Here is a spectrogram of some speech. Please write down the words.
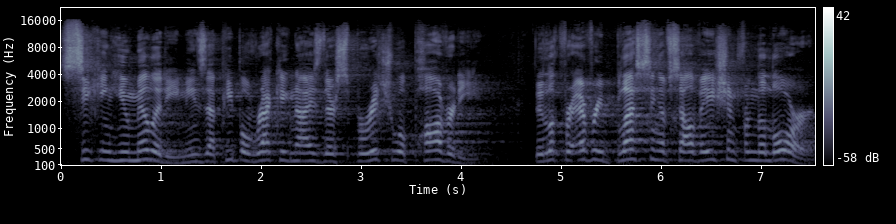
Seeking humility means that people recognize their spiritual poverty. They look for every blessing of salvation from the Lord.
